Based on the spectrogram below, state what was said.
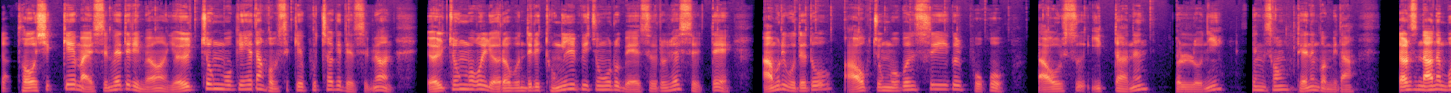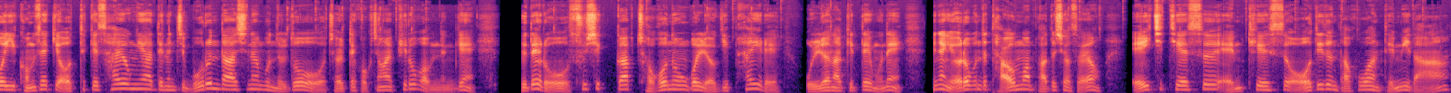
자, 더 쉽게 말씀해드리면 10종목이 해당 검색기에 포착이 됐으면 10종목을 여러분들이 동일 비중으로 매수를 했을 때 아무리 못해도 9종목은 수익을 보고 나올 수 있다는 결론이 생성되는 겁니다. 자, 그래서 나는 뭐 이 검색기 어떻게 사용해야 되는지 모른다 하시는 분들도 절대 걱정할 필요가 없는 게 그대로 수식값 적어 놓은 걸 여기 파일에 올려놨기 때문에 그냥 여러분들 다운만 받으셔서요. HTS, MTS 어디든 다 호환됩니다.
